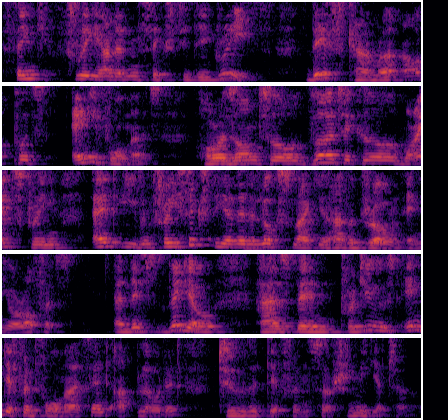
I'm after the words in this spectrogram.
think 360 degrees. This camera outputs any formats, horizontal, vertical, widescreen, and even 360, and it looks like you have a drone in your office. And this video has been produced in different formats and uploaded to the different social media channels.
